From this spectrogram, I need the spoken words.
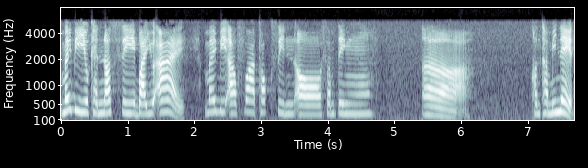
Maybe you cannot see by your eye. Maybe aflatoxin or something uh, contaminate.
